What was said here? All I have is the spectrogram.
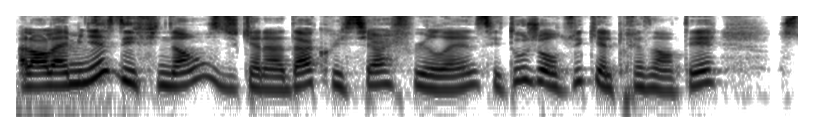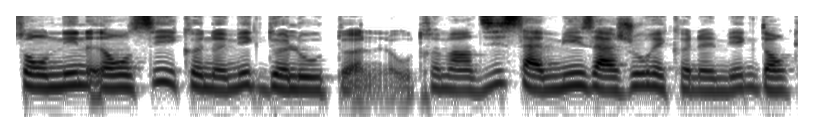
Alors, la ministre des Finances du Canada, Chrystia Freeland, c'est aujourd'hui qu'elle présentait son énoncé économique de l'automne. Autrement dit, sa mise à jour économique, donc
